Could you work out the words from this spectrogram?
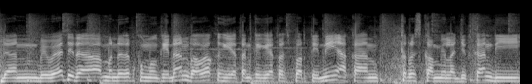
Dan BWA tidak menutup kemungkinan bahwa kegiatan-kegiatan seperti ini akan terus kami lanjutkan di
